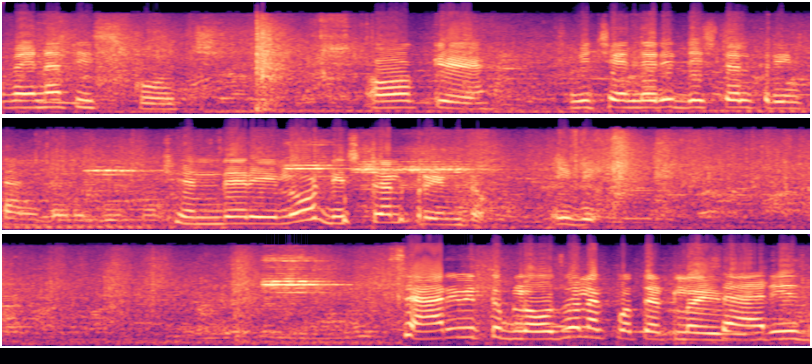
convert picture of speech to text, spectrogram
ఏవైనా తీసుకోవచ్చు. ఓకే. ఇవి చందేరి డిజిటల్ ప్రింట్ అంటారు. చందేరీలో డిజిటల్ ప్రింట్. ఇవి. శారీ విత్ బ్లౌజ్ లేకపోతే ఎట్లా ఇది? Saris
